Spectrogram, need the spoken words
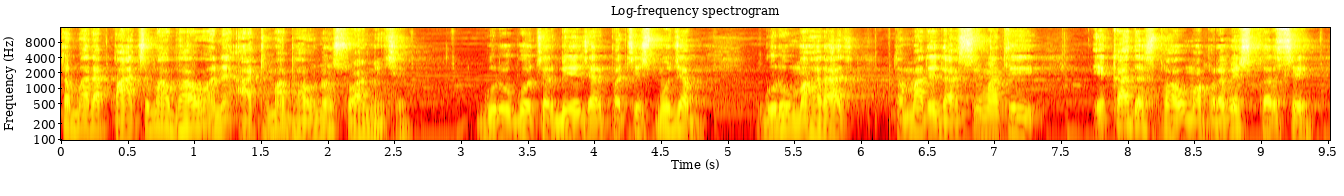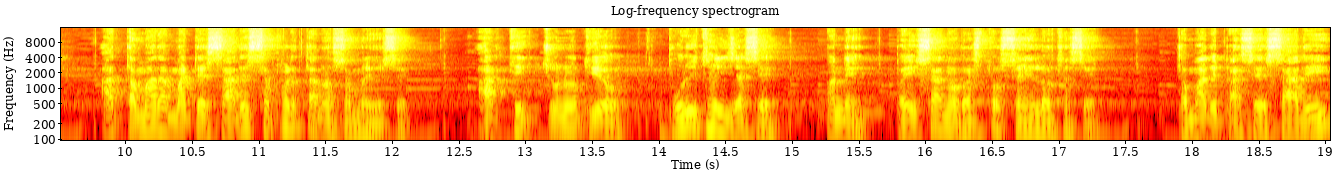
તમારા પાંચમા ભાવ અને આઠમા ભાવનો સ્વામી છે. ગુરુ ગોચર બે હજાર પચીસ મુજબ ગુરુ મહારાજ તમારી રાશિમાંથી એકાદશ ભાવમાં પ્રવેશ કરશે. આ તમારા માટે સારી સફળતાનો સમય હશે. આર્થિક ચુનૌતીઓ પૂરી થઈ જશે અને પૈસાનો રસ્તો સહેલો થશે. તમારી પાસે સારી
